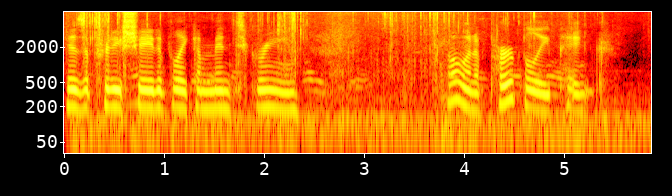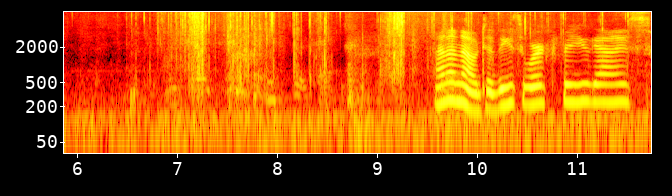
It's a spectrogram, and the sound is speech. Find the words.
Here's a pretty shade of like a mint green. Oh, and a purpley pink. I don't know, do these work for you guys?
